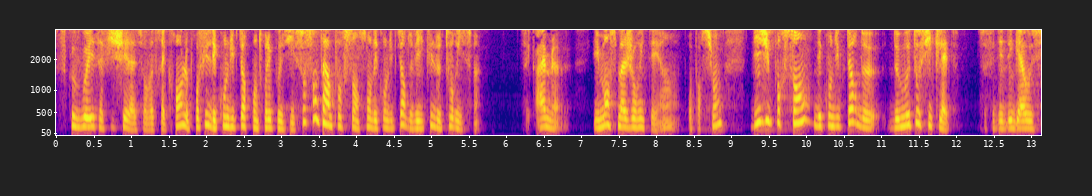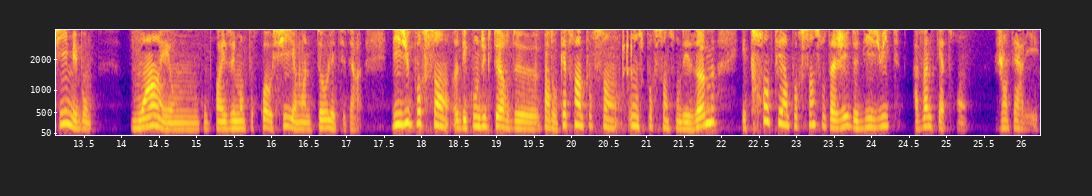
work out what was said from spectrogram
ce que vous voyez s'afficher là sur votre écran, le profil des conducteurs contrôlés positifs. 61% sont des conducteurs de véhicules de tourisme. C'est quand même l'immense majorité, hein, en proportion. 18% des conducteurs de, de motocyclettes. Ça fait des dégâts aussi, mais bon, moins, et on comprend aisément pourquoi aussi, il y a moins de tôle, etc. 18% des conducteurs de. Pardon, 80%, 11% sont des hommes et 31% sont âgés de 18 à 24 ans. Jean Terlier.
